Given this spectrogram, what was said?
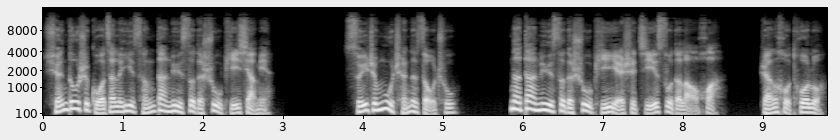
全都是裹在了一层淡绿色的树皮下面。随着牧尘的走出，那淡绿色的树皮也是急速的老化，然后脱落。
